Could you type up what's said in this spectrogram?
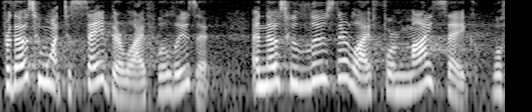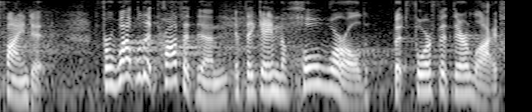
For those who want to save their life will lose it, and those who lose their life for my sake will find it. For what will it profit them if they gain the whole world but forfeit their life?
